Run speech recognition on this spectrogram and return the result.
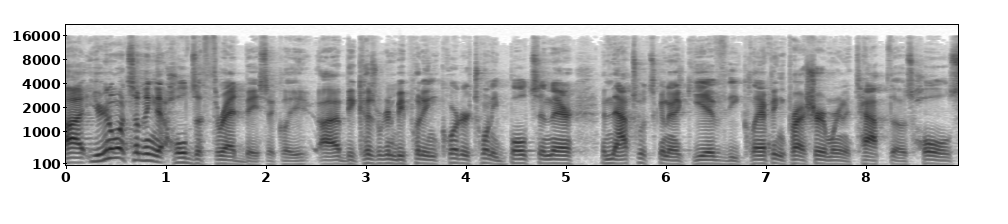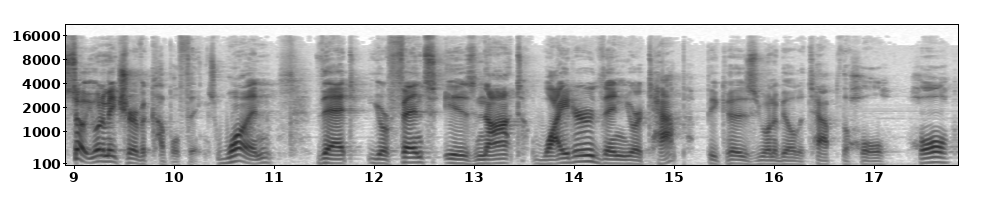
Uh, you're gonna want something that holds a thread, basically, uh, because we're gonna be putting quarter 20 bolts in there, and that's what's gonna give the clamping pressure, and we're gonna tap those holes. So you wanna make sure of a couple things. One, that your fence is not wider than your tap because you want to be able to tap the whole hole.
